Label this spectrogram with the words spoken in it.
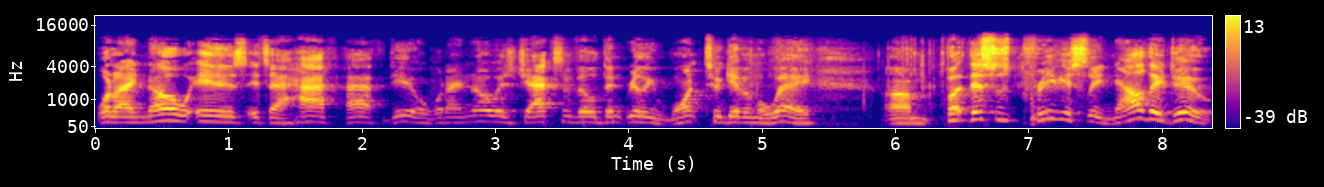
What I know is it's a half half deal. What I know is Jacksonville didn't really want to give him away. Um, but this was previously. Now they do.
